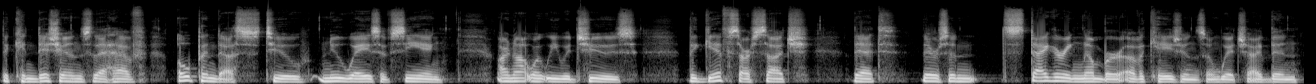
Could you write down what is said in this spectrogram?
the conditions that have opened us to new ways of seeing are not what we would choose. The gifts are such that there's a staggering number of occasions on which I've been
